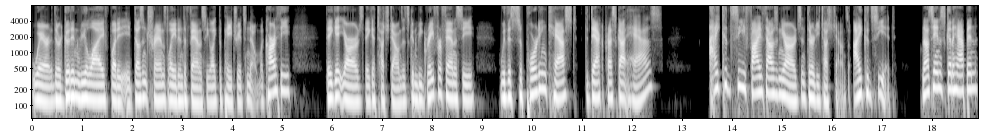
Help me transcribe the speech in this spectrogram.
where they're good in real life, but it, it doesn't translate into fantasy like the Patriots. No, McCarthy, they get yards, they get touchdowns. It's going to be great for fantasy. With the supporting cast that Dak Prescott has, I could see 5,000 yards and 30 touchdowns. I could see it. not saying it's going to happen,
